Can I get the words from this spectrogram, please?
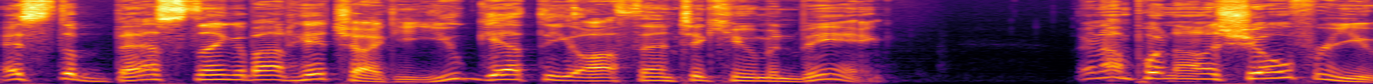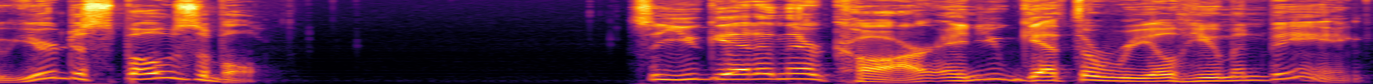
It's the best thing about hitchhiking. You get the authentic human being. They're not putting on a show for you. You're disposable. So you get in their car and you get the real human being.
